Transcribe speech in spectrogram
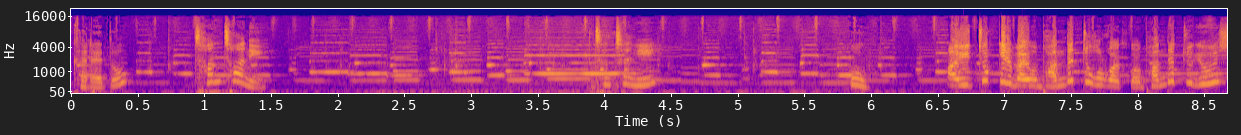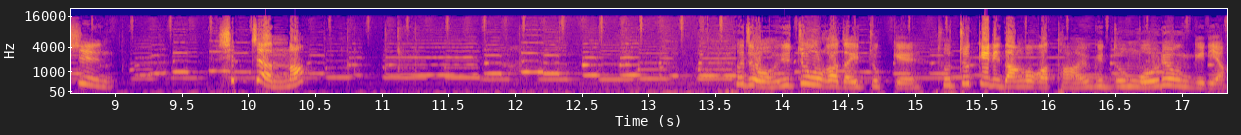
그래도 천천히. 천천히? 오! 아 이쪽 길 말고 반대쪽으로 갈걸 반대쪽이 훨씬 쉽지 않나? 그죠? 이쪽으로 가자 이쪽 길. 저쪽 길이 난 것 같아. 여기 너무 어려운 길이야.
